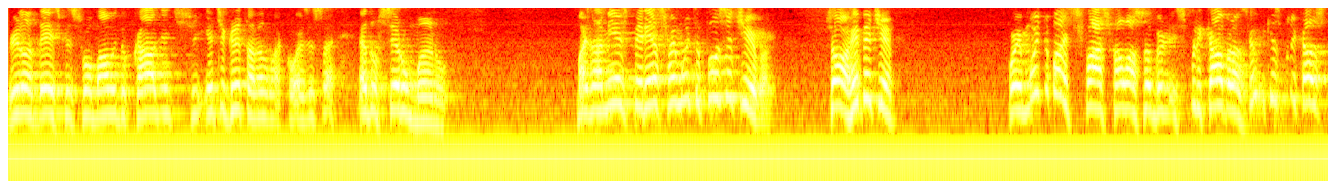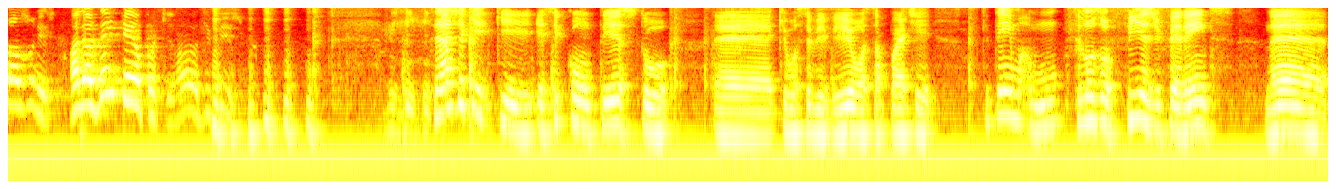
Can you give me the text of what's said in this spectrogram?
irlandês, que for mal educado, a gente, a gente grita a mesma coisa. Isso é, é do ser humano. Mas a minha experiência foi muito positiva. Só repetindo. Foi muito mais fácil falar sobre explicar o Brasil do que explicar os Estados Unidos. Aliás, nem tempo aqui, né? é difícil. Você acha que, que esse contexto é, que você viveu, essa parte que tem filosofias diferentes, né?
